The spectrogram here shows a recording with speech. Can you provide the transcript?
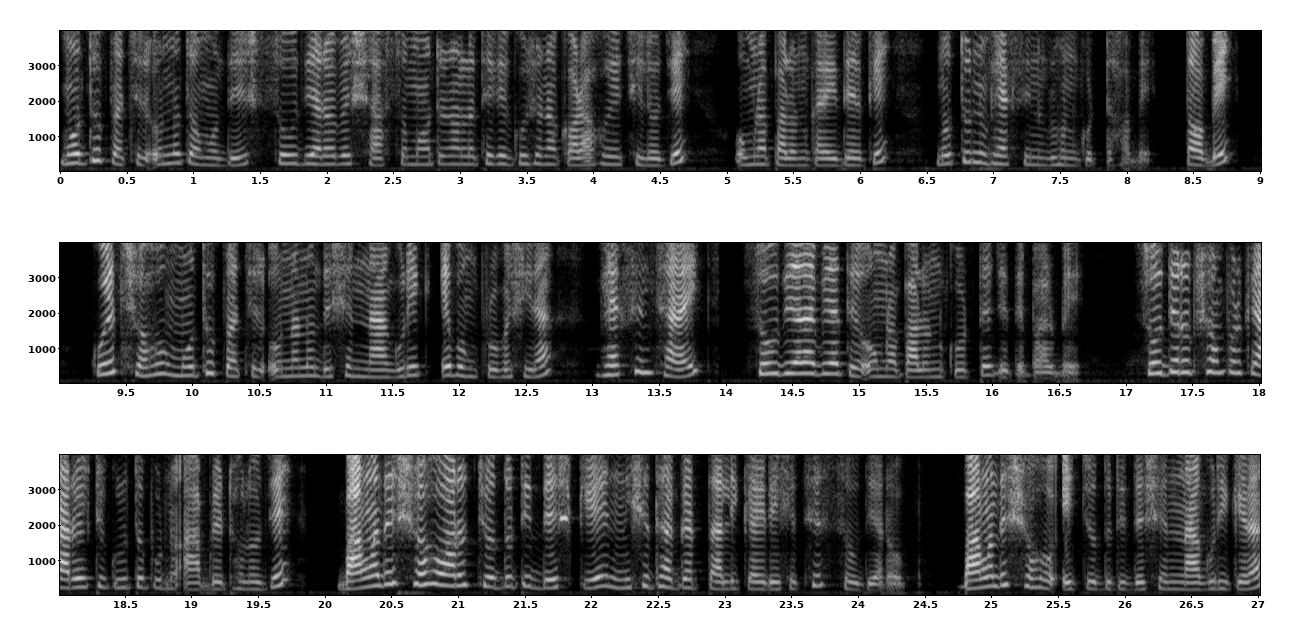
মধ্যপ্রাচ্যের অন্যতম দেশ সৌদি আরবের স্বাস্থ্য মন্ত্রণালয় থেকে ঘোষণা করা হয়েছিল যে ওমরা পালনকারীদেরকে নতুন ভ্যাকসিন গ্রহণ করতে হবে। তবে কুয়েত সহ মধ্যপ্রাচ্যের অন্যান্য দেশের নাগরিক এবং প্রবাসীরা ভ্যাকসিন ছাড়াই সৌদি আরবিয়াতে ওমরা পালন করতে যেতে পারবে। সৌদি আরব সম্পর্কে আরও একটি গুরুত্বপূর্ণ আপডেট হলো যে বাংলাদেশ সহ আরও চোদ্দটি দেশকে নিষেধাজ্ঞার তালিকায় রেখেছে সৌদি আরব। বাংলাদেশ সহ এই চোদ্দটি দেশের নাগরিকেরা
